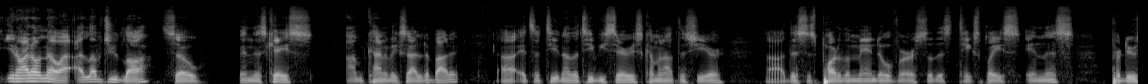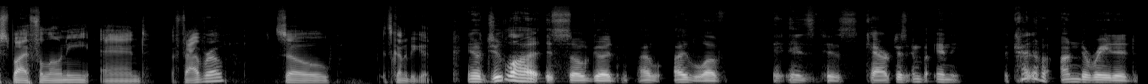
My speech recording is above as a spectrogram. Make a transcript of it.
you know, I don't know. I, I, love Jude Law, so in this case, I'm kind of excited about it. Uh, it's a t- another TV series coming out this year. Uh, this is part of the Mando verse, so this takes place in this, produced by Filoni and Favreau. So it's going to be good. You know, Jude Law is so good. I I love his his characters and and kind of an underrated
